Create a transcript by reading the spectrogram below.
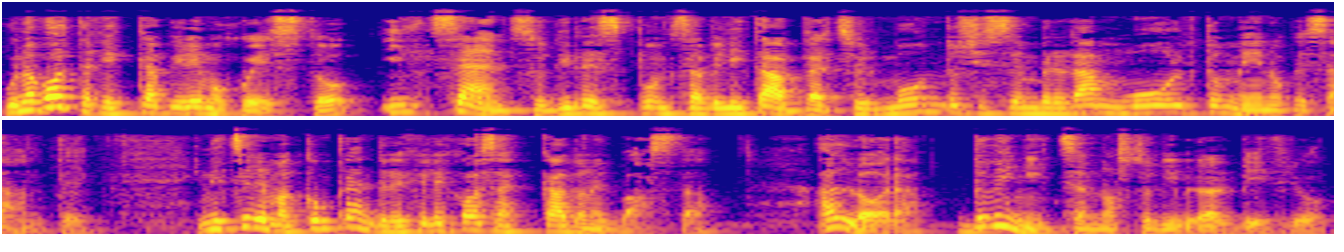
Una volta che capiremo questo, il senso di responsabilità verso il mondo ci sembrerà molto meno pesante. Inizieremo a comprendere che le cose accadono e basta. Allora, dove inizia il nostro libero arbitrio?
